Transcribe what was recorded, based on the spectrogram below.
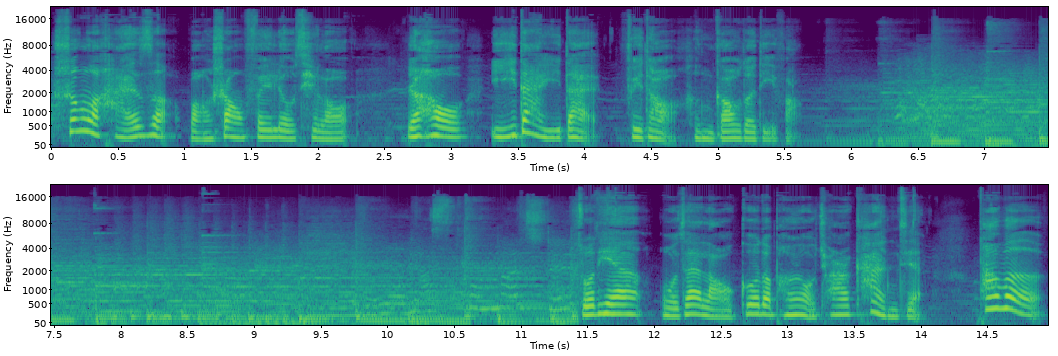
生了孩子往上飞六七楼，然后一代一代飞到很高的地方。昨天我在老哥的朋友圈看见，他问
